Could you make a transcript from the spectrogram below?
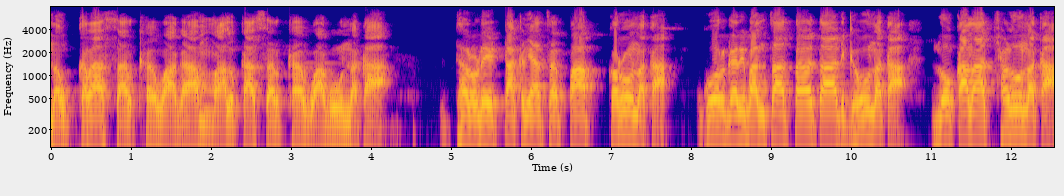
नौकरासारखं वागा मालकासारखं वागू नका धरोडे टाकण्याचं पाप करू नका गोरगरिबांचा तळताट घेऊ नका लोकांना छळू नका.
